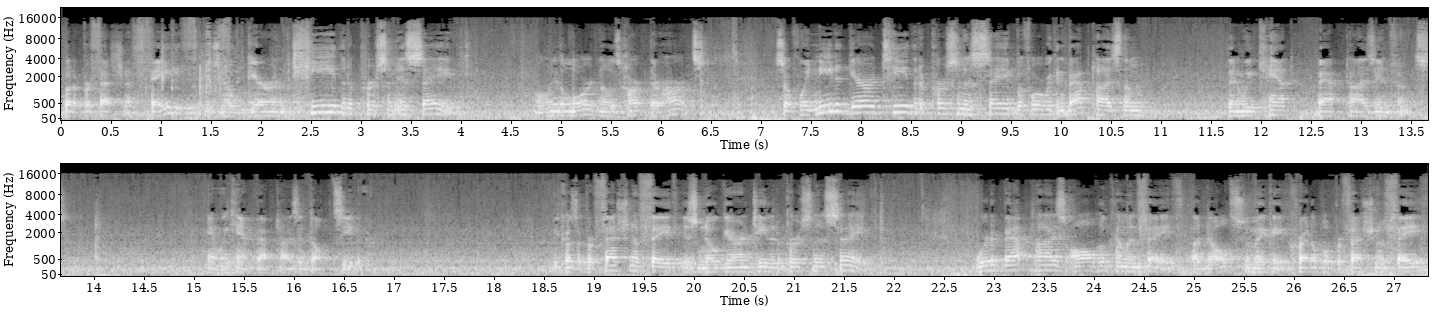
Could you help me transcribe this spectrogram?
But a profession of faith is no guarantee that a person is saved. Only the Lord knows heart, their hearts. So if we need a guarantee that a person is saved before we can baptize them, then we can't baptize infants. And we can't baptize adults either because a profession of faith is no guarantee that a person is saved. We're to baptize all who come in faith, adults who make a credible profession of faith,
